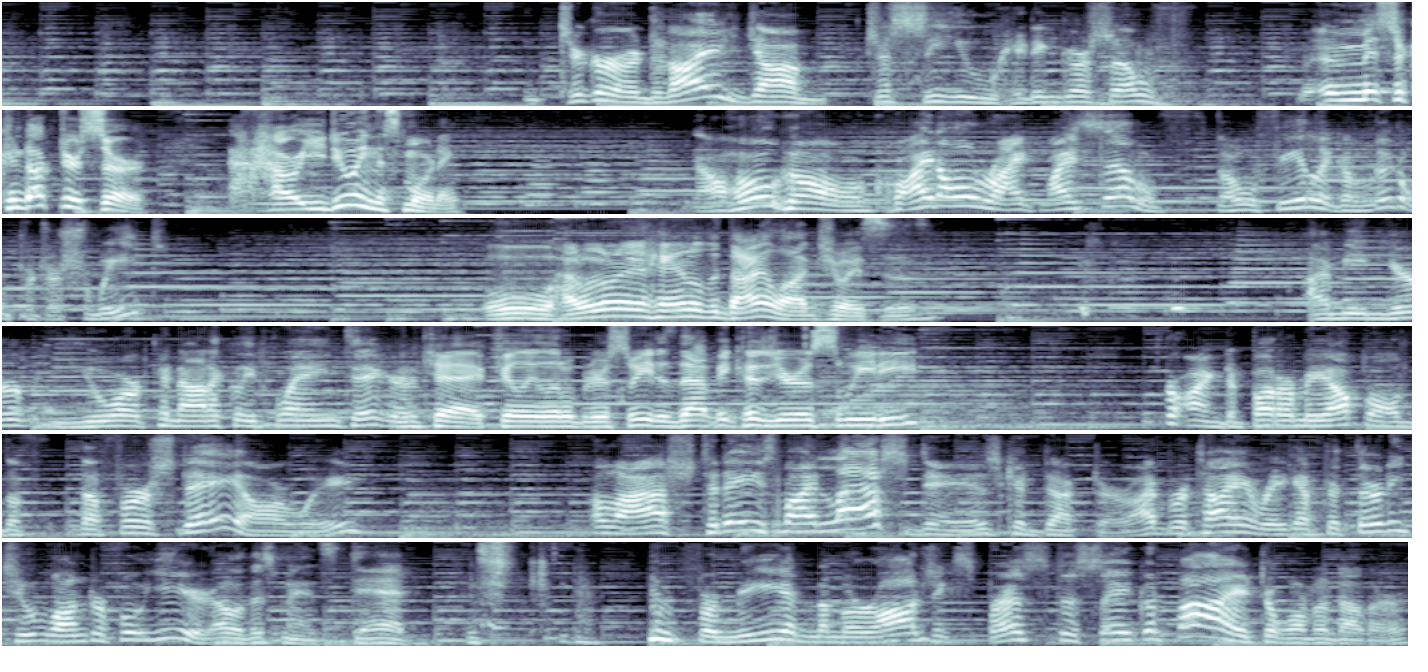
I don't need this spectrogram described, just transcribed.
Tigger, did I uh, just see you hitting yourself? Mr. Conductor, sir, how are you doing this morning? Oh, ho, ho, quite all right myself, though feeling a little bittersweet. Oh, how do I handle the dialogue choices? I mean, you're you are canonically playing Tigger, Okay, feeling a little bittersweet. Is that because you're a sweetie? trying to butter me up on the the first day, are we? Alas, today's my last day as conductor. I'm retiring after 32 wonderful years. Oh, this man's dead. For me and the Mirage Express to say goodbye to one another.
